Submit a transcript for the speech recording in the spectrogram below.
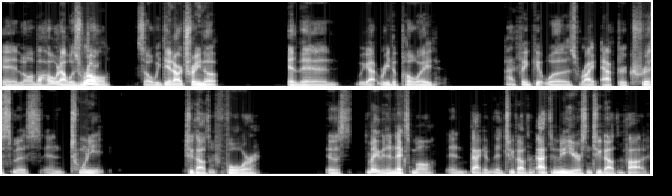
And lo and behold, I was wrong. So we did our train up and then we got redeployed. I think it was right after Christmas in 20, 2004. It was maybe the next month and back in, in 2000, after New Year's in 2005.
